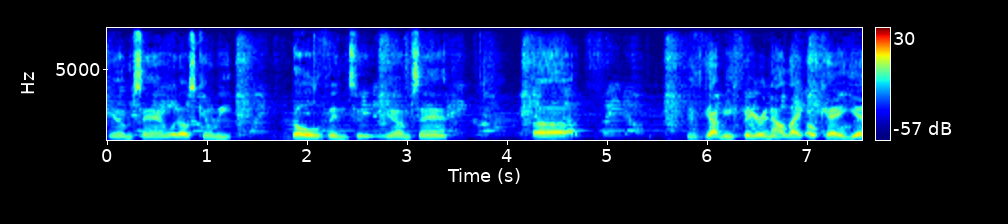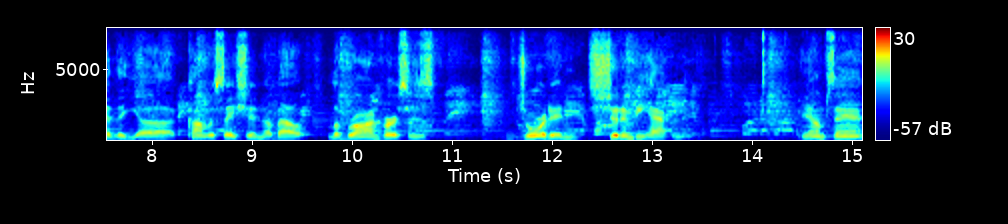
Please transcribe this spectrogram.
You know what I'm saying? What else can we dove into? You know what I'm saying? Uh, it's got me figuring out like, okay, yeah, the uh, conversation about LeBron versus Jordan shouldn't be happening. You know what I'm saying?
